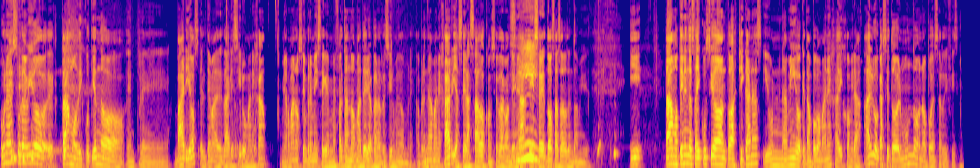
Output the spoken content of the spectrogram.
Una vez un amigo, eh, estábamos discutiendo entre varios el tema de dale, Ciro, maneja. Mi hermano siempre me dice que me faltan dos materias para recibirme de hombre. Aprender a manejar y hacer asados con cierta continuidad. Sí. Hice dos asados en toda mi vida. Y estábamos teniendo esa discusión, todas chicanas, y un amigo que tampoco maneja dijo, mira, algo que hace todo el mundo no puede ser difícil.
